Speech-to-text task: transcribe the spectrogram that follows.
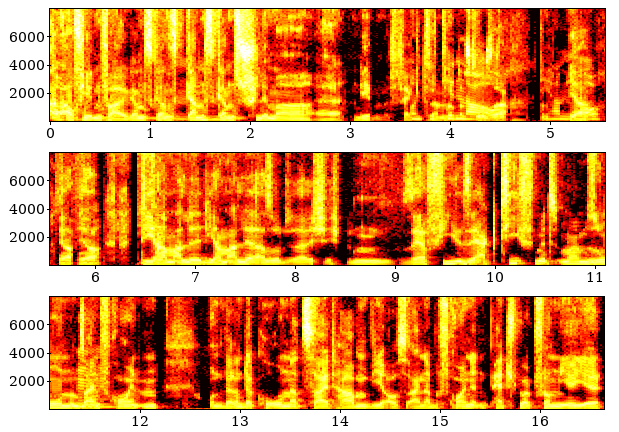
Auf jeden Fall. Ganz, ganz, mhm. ganz, ganz schlimmer äh, Nebeneffekt, Und die wenn man Kinder das so auch. sagt. Die haben ja, ja auch. Ja, so ja. Die, die haben alle, die haben alle, also äh, ich, ich bin sehr viel, sehr aktiv mit meinem Sohn und mhm. seinen Freunden. Und während der Corona-Zeit haben wir aus einer befreundeten Patchwork-Familie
